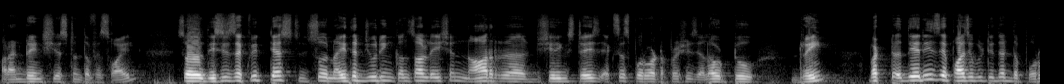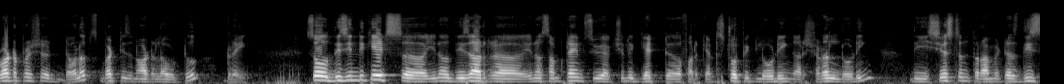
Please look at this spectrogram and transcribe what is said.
or undrained shear strength of a soil so this is a quick test so neither during consolidation nor uh, shearing stage excess pore water pressure is allowed to drain but uh, there is a possibility that the pore water pressure develops but is not allowed to drain. So this indicates uh, you know these are you know sometimes you actually get for catastrophic loading or sudden loading the shear strength parameters these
